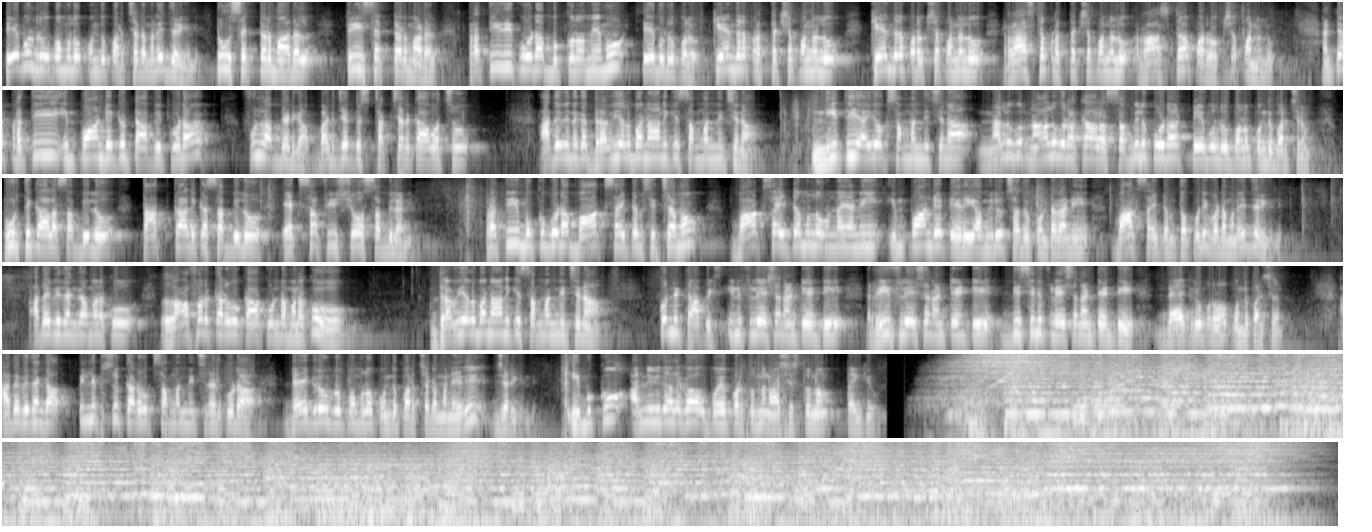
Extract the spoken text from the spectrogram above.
టేబుల్ రూపంలో పొందుపరచడం అనేది జరిగింది. Two sector model three sector model. ప్రతిదీ కూడా బుక్లో మేము టేబుల్ రూపంలో. కేంద్ర ప్రత్యక్ష పన్నులు కేంద్ర పరోక్ష పన్నులు రాష్ట్ర ప్రత్యక్ష పన్నులు రాష్ట్ర పరోక్ష పన్నులు. అంటే ప్రతి ఇంపార్టెంట్ టాపిక్ కూడా ఫుల్ అప్డేట్గా. బడ్జెట్ స్ట్రక్చర్ కావచ్చు అదేవిధంగా ద్రవ్యోల్బణానికి సంబంధించిన నీతి ఆయోగ్ సంబంధించిన నలుగురు నాలుగు రకాల సభ్యులు కూడా టేబుల్ రూపంలో పొందుపరచడం పూర్తికాల సభ్యులు తాత్కాలిక సభ్యులు ఎక్స్ సభ్యులని. ప్రతి బుక్ కూడా బాక్స్ ఐటమ్స్ ఇచ్చాము. బాక్స్ ఐటెంలో ఉన్నాయని ఇంపార్టెంట్ ఏరియా మీరు చదువుకుంటారని బాక్స్ ఐటెంతో కూడా ఇవ్వడం అనేది జరిగింది. అదేవిధంగా మనకు లాఫర్ కరువు కాకుండా మనకు ద్రవ్యోల్బణానికి సంబంధించిన కొన్ని టాపిక్స్ ఇన్ఫ్లేషన్ అంటే ఏంటి రీఫ్లేషన్ అంటే ఏంటి డిస్ఇన్ఫ్లేషన్ అంటే ఏంటి డయాగ్రూమ్ రూపంలో పొందుపరచడం. అదేవిధంగా పిలిప్స్ కరువుకు సంబంధించినది కూడా డయాగ్రామ్ రూపంలో పొందుపరచడం అనేది జరిగింది. ఈ బుక్ అన్ని విధాలుగా ఉపయోగపడుతుందని ఆశిస్తున్నాం. Thank you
